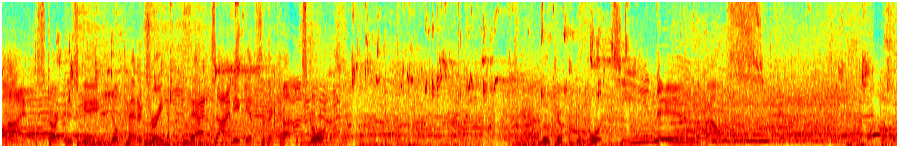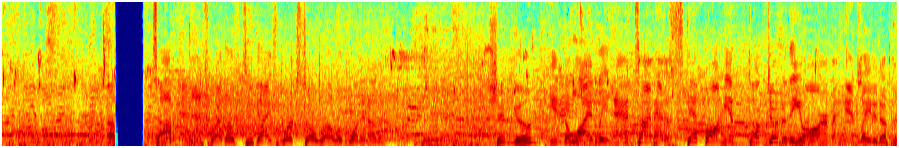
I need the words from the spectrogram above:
5 to start this game. He'll penetrate. That time he gets to the cup and scores. And Luka from 14 and the bounce. Up top, and that's why those two guys work so well with one another. Sengun into Lively. That time had a step on him, ducked under the arm, and laid it up and.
